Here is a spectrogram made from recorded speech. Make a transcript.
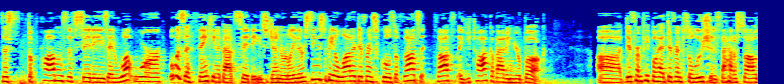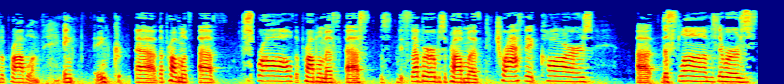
the, the, problems of cities and what were what was the thinking about cities generally? There seems to be a lot of different schools of thoughts thoughts that you talk about in your book. Uh, different people had different solutions to how to solve the problem. In, in, uh, the problem of, of, sprawl the problem of uh, the suburbs the problem of traffic cars uh, the slums. There was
